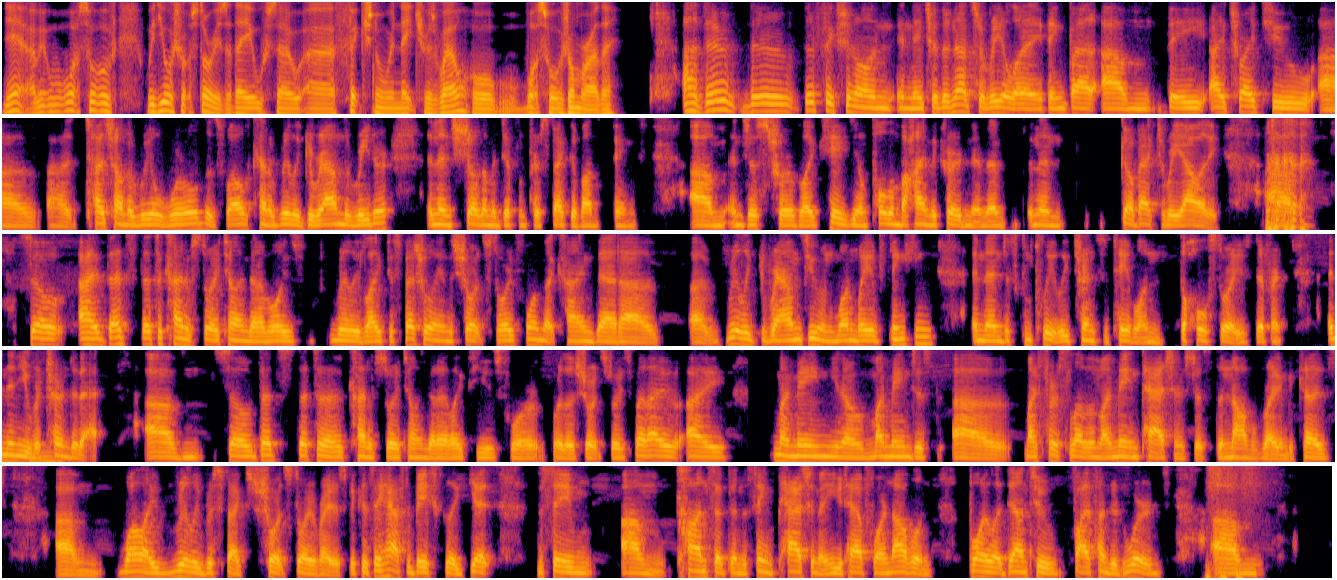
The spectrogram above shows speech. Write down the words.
Yeah, I mean, what sort of with your short stories are they also uh, fictional in nature as well, or what sort of genre are they? Uh, they're they're they're fictional in, in, nature. They're not surreal or anything, but um, they I try to uh, uh, touch on the real world as well, kind of really ground the reader, and then show them a different perspective on things, um, and just sort of like, hey, you know, pull them behind the curtain, and then and then go back to reality. Um, so I, that's that's a kind of storytelling that I've always really liked, especially in the short story form. That kind that uh, uh, really grounds you in one way of thinking and then just completely turns the table and the whole story is different and then you mm-hmm. return to that um, so that's that's a kind of storytelling that i like to use for for those short stories but i i my main you know my main just uh, my first love and my main passion is just the novel writing because um, while i really respect short story writers because they have to basically get the same um, concept and the same passion that you'd have for a novel and boil it down to 500 words, um,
